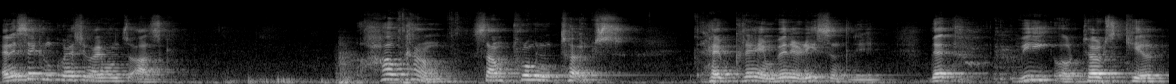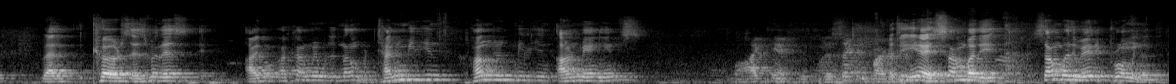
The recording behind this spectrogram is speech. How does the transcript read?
And the second question I want to ask, how come some prominent Turks have claimed very recently that we or Turks killed well Kurds as well as I don't I can't remember the number 10 million 100 million Armenians Well, I can't, the second part. I think yes somebody somebody very prominent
